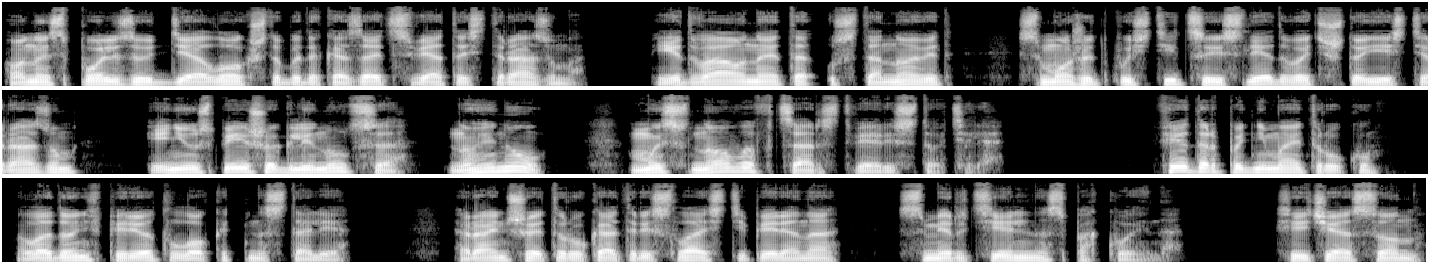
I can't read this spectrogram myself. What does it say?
Он использует диалог, чтобы доказать святость разума. Едва он это установит, сможет пуститься исследовать, что есть разум, и не успеешь оглянуться, ну и ну, мы снова в царстве Аристотеля. Федор поднимает руку, ладонь вперед, локоть на столе. Раньше эта рука тряслась, теперь она смертельно спокойна. Сейчас он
